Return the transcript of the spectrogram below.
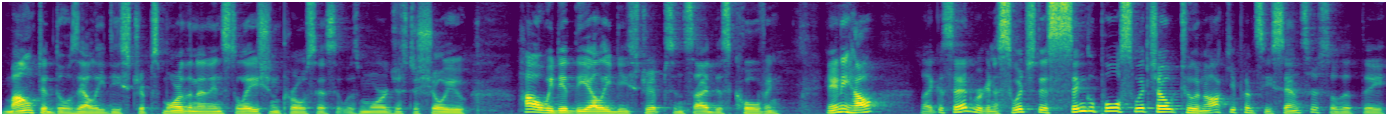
mounted those LED strips. More than an installation process, it was more just to show you how we did the LED strips inside this coving. Anyhow, like I said, we're going to switch this single pole switch out to an occupancy sensor so that the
